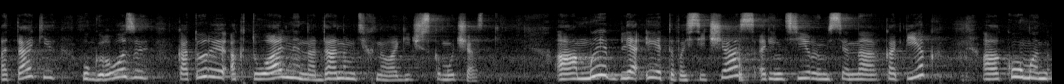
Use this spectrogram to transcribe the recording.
атаки, угрозы, которые актуальны на данном технологическом участке. А мы для этого сейчас ориентируемся на КОПЕК, а, Common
